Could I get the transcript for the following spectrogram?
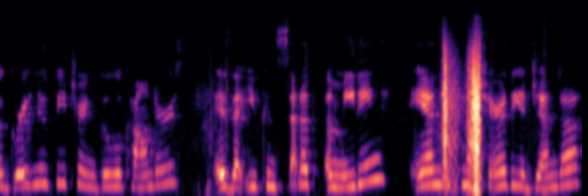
A great new feature in Google Calendars is that you can set up a meeting and you can share the agenda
